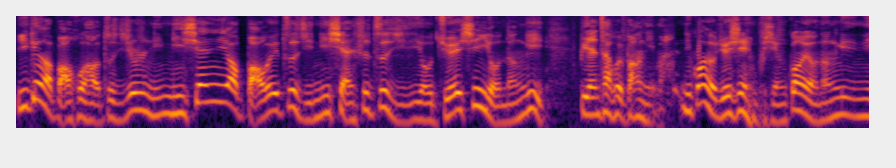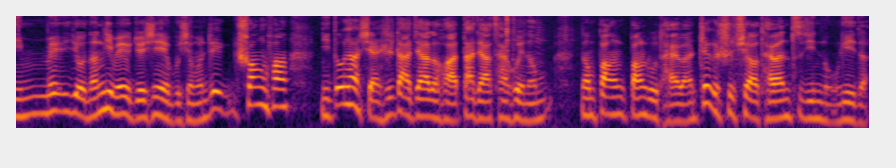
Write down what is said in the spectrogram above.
一定要保护好自己，就是你，你先要保卫自己，你显示自己有决心、有能力，别人才会帮你嘛。你光有决心也不行，光有能力，你没有能力、没有决心也不行嘛。这双方你都想显示大家的话，大家才会能能帮帮助台湾。这个是需要台湾自己努力的，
